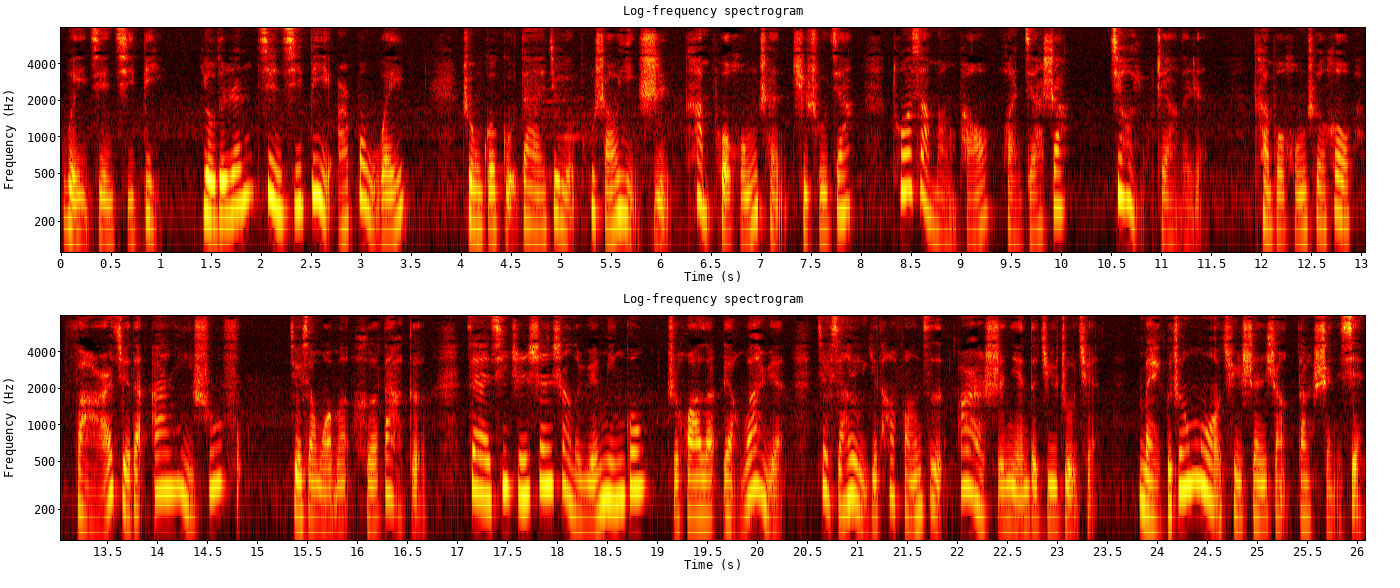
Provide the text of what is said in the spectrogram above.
未见其弊。有的人见其弊而不为。中国古代就有不少隐士看破红尘去出家，脱下蟒袍换袈裟，就有这样的人。看破红尘后，反而觉得安逸舒服。就像我们何大哥，在青城山上的圆明宫，只花了两万元，就享有一套房子二十年的居住权，每个周末去山上当神仙。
